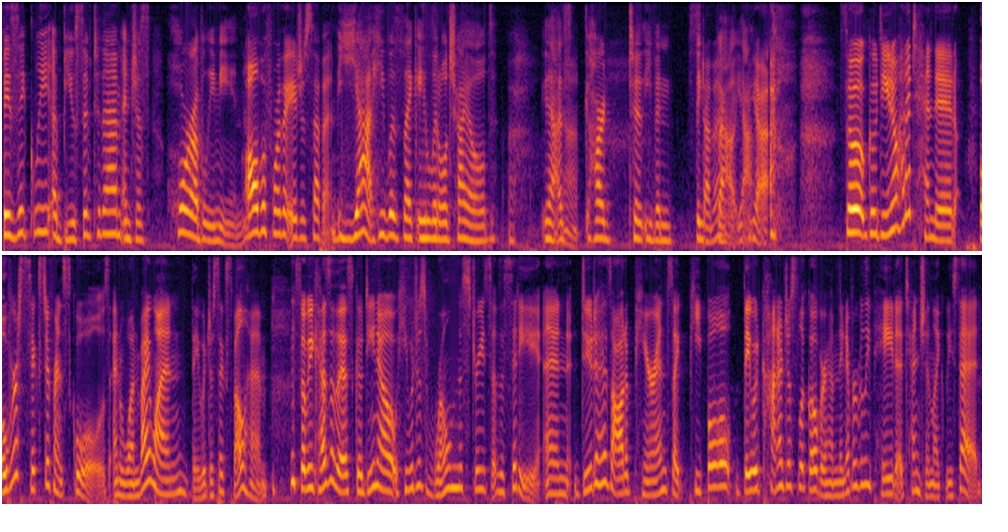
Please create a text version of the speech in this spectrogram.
physically abusive to them and just horribly mean. All before the age of seven. Yeah, he was like a little child. Yeah, it's hard to even think Stomach? about. Yeah. Yeah. So Godino had attended over six different schools, and one by one, they would just expel him. so, because of this, Godino, he would just roam the streets of the city. And due to his odd appearance, like people, they would kind of just look over him. They never really paid attention, like we said.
